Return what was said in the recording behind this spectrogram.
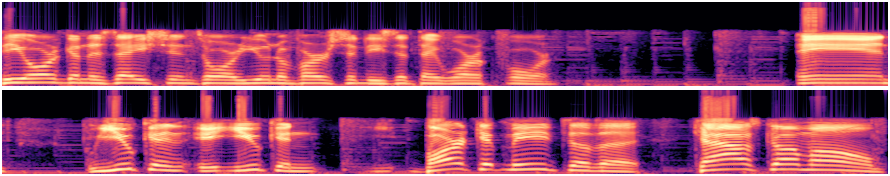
the organizations or universities that they work for. And you can you can bark at me till the cows come home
